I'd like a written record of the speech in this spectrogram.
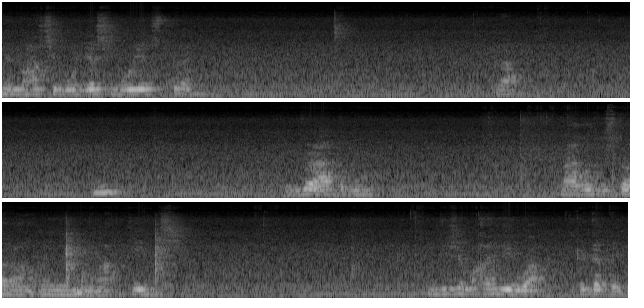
May mga sibuyas-sibuyas to eh. Sarap. Hmm? Sigurado mo. Magugustuhan ng mga kids. Hindi siya makahiwa. Kagatin.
